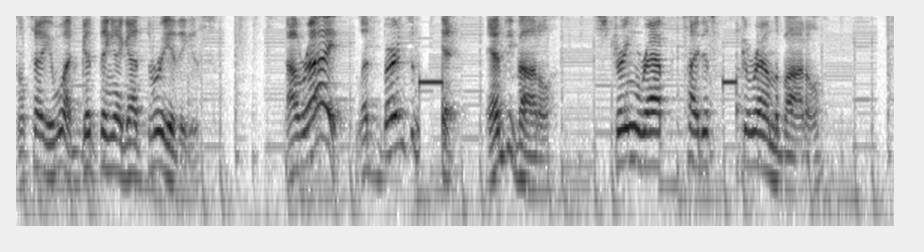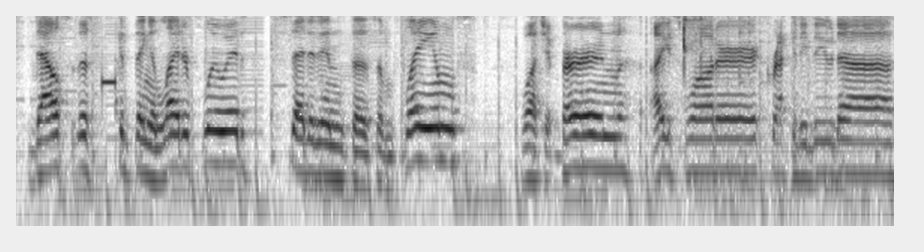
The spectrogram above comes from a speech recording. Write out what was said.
I'll tell you what, good thing I got three of these. Alright, let's burn some shit. Empty bottle. String wrapped tight as around the bottle. Douse this fucking thing in lighter fluid. Set it into some flames. Watch it burn. Ice water. Crackety doo dah.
